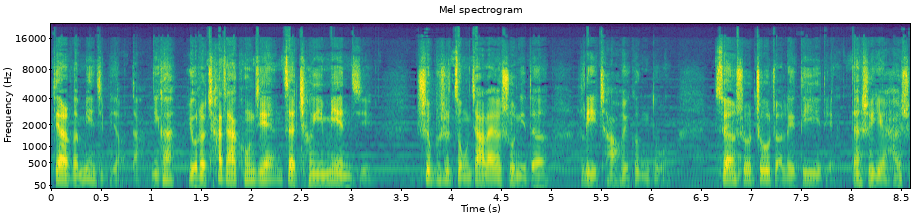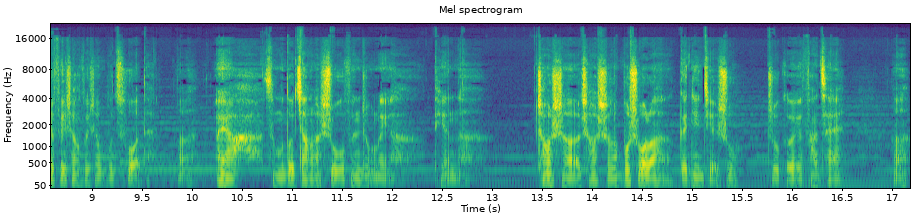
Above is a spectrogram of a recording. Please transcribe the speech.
第二个，面积比较大。你看，有了差价空间，再乘以面积，是不是总价来说你的利差会更多？虽然说周转率低一点，但是也还是非常非常不错的啊！哎呀，怎么都讲了十五分钟了呀？天哪，超时了，超时了，不说了哈，赶紧结束。祝各位发财，啊！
